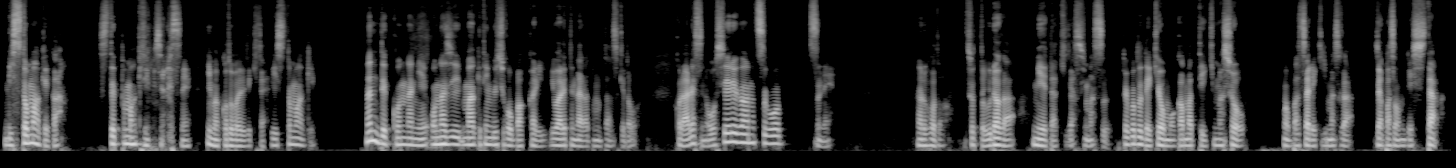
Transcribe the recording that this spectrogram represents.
リストマーケか。ステップマーケティングじゃないですね。今言葉出てきた。リストマーケ。なんでこんなに同じマーケティング手法ばっかり言われてんだろうと思ったんですけど、これあれですね。教える側の都合ですね。なるほど。ちょっと裏が見えた気がします。ということで今日も頑張っていきましょう。もうバッサリ切りますが、ジャパソンでした。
